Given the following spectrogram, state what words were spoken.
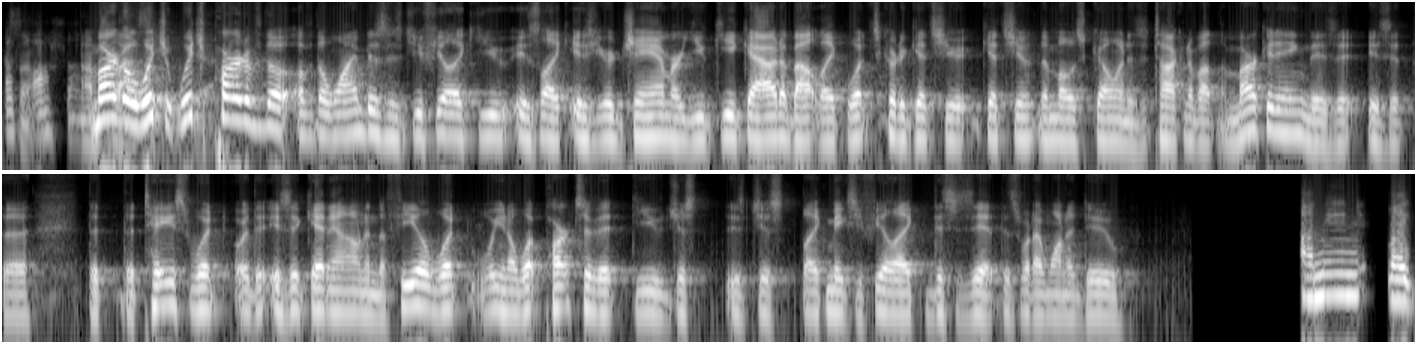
That's So, awesome. I'm Margaux, which which yeah. part of the of the wine business do you feel like you is like is your jam or you geek out about like what sort of gets you gets you the most going? Is it talking about the marketing? Is it is it the the, the taste? What or the, is it getting out in the field? What you know what parts of it do you just is just like makes you feel like this is it? This is what I want to do. I mean, like,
